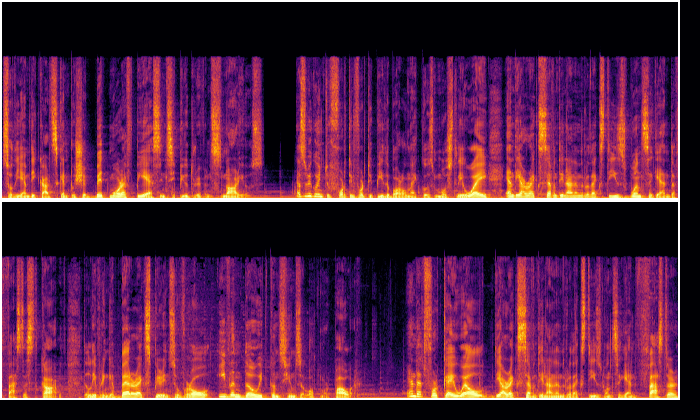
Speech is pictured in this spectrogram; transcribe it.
so the AMD cards can push a bit more FPS in CPU-driven scenarios. As we go into 1440p the bottleneck goes mostly away and the RX 7900 XT is once again the fastest card, delivering a better experience overall even though it consumes a lot more power. And at 4K, well, the RX 7900 XT is once again faster,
